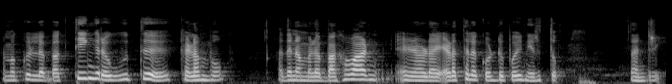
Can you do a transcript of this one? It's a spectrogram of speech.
நமக்குள்ள பக்திங்கிற ஊத்து கிளம்பும். அது நம்மளை பகவானோட இடத்துல கொண்டு போய் நிறுத்தும். நன்றி.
